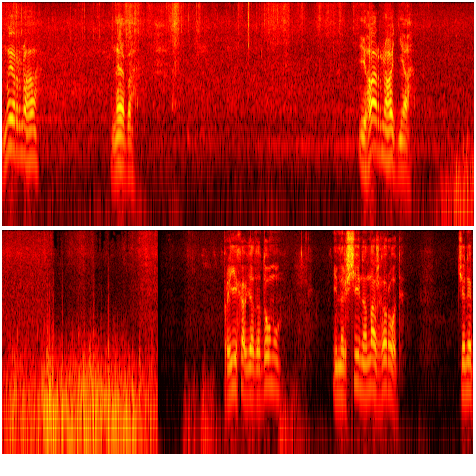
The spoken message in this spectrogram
мирного неба. І гарного дня. Приїхав я додому і мерщій на наш город. Чи не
